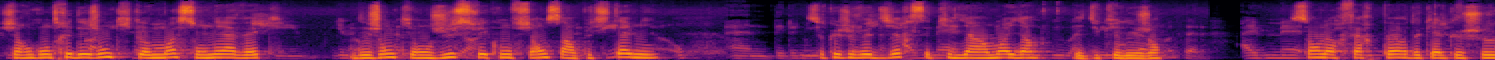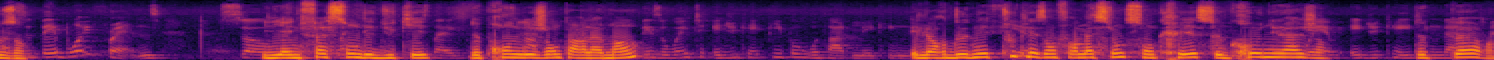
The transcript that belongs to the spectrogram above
J'ai rencontré des gens qui, comme moi, sont nés avec, des gens qui ont juste fait confiance à un petit ami. Ce que je veux dire, c'est qu'il y a un moyen d'éduquer les gens, sans leur faire peur de quelque chose. Il y a une façon d'éduquer, de prendre les gens par la main et leur donner toutes les informations sans créer ce gros nuage de peur.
